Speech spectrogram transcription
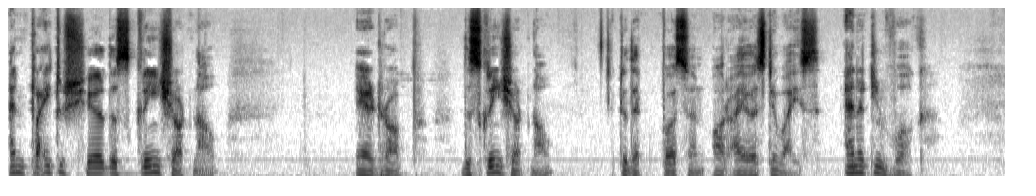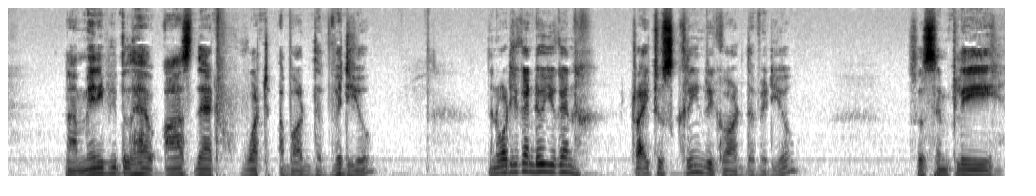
and try to share the screenshot now airdrop the screenshot now to that person or iOS device and it will work. Now many people have asked that what about the video? Then what you can do you can try to screen record the video. So simply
